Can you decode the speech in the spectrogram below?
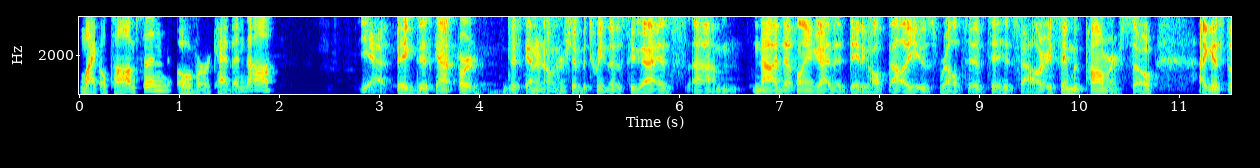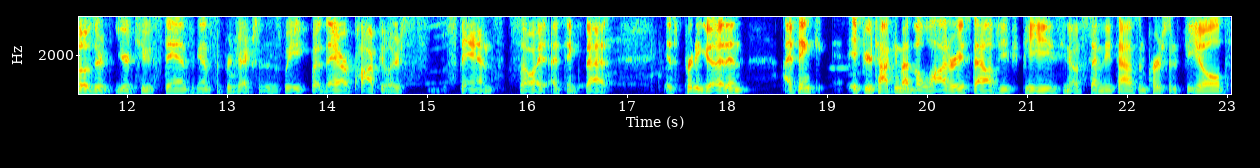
Michael Thompson over Kevin Na. Yeah, big discount or discount in ownership between those two guys. Um, not definitely a guy that data golf values relative to his salary. Same with Palmer. So I guess those are your two stands against the projections this week, but they are popular stands. So I, I think that is pretty good. And I think if you're talking about the lottery style GPPs, you know, 70,000 person field,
